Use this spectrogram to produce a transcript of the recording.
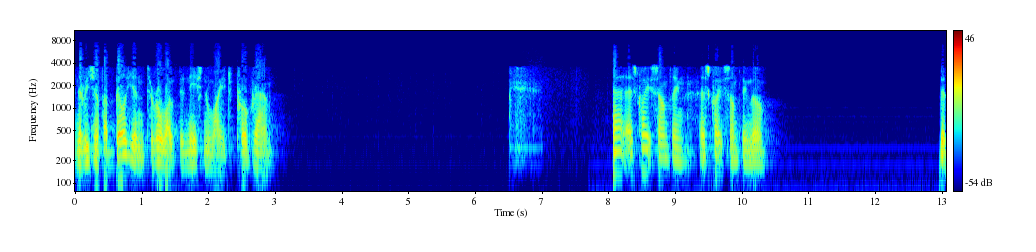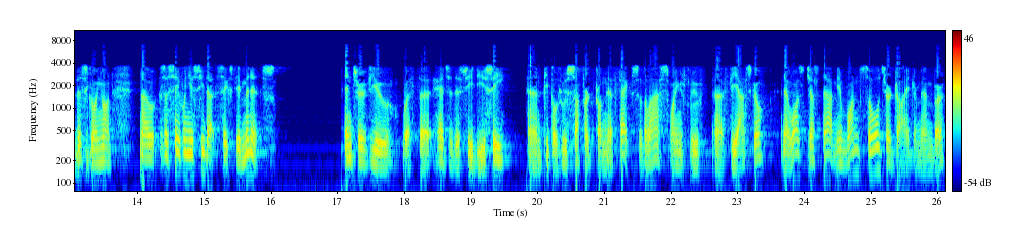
in the region of a billion to roll out the nationwide program. Uh, it's quite something. It's quite something, though, that this is going on. Now, as I say, when you see that 60 Minutes interview with the heads of the CDC and people who suffered from the effects of the last swine flu uh, fiasco, and it was just that. I mean, one soldier died, remember?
